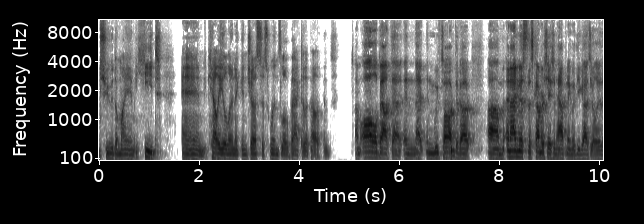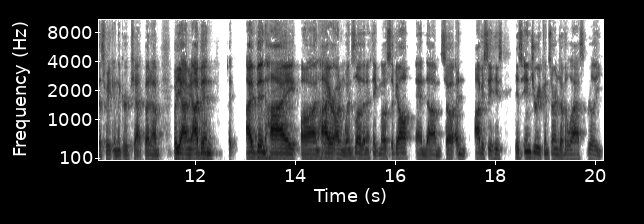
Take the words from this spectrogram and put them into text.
to the Miami Heat and Kelly Olynyk and Justice Winslow back to the Pelicans. I'm all about that, and that, and we've talked about. Um, and I missed this conversation happening with you guys earlier this week in the group chat, but um, but yeah, I mean, I've been I've been high on higher on Winslow than I think most of y'all, and um, so and obviously his his injury concerns over the last really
